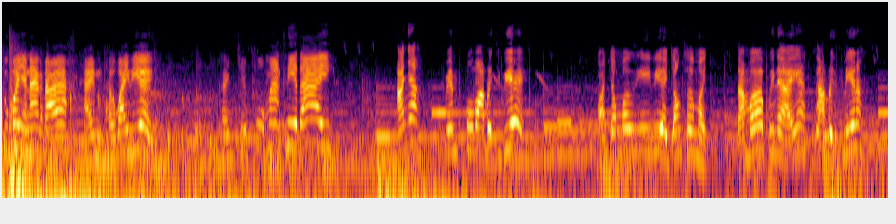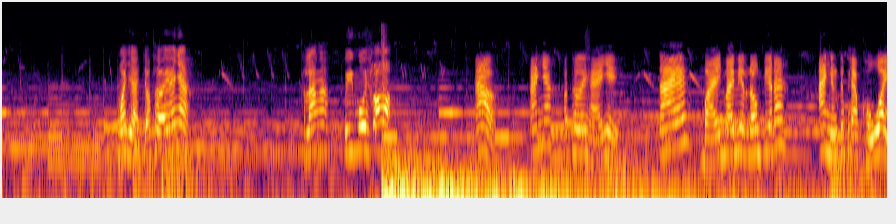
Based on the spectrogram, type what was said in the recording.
ទោះបីយ៉ាងណាក៏ដោយហើយមិនត្រូវវាយវាទេឃើញជាពួកម៉ាក់គ្នាដែរអញណាគ្មានពូមកដូចជាវាទេបើចង់មើលងាយវាចង់ធ្វើម៉េចតាមមើលពីនេះឯងតាមដូចគ្នាហ្នឹងមកយ៉ាចង់ធ្វើអីអញណាខ្លាំងណាពីមួយហោះអើអញណាអត់ ធ្វើឲ្យហែងទេតែបើឯងវាយវាម្ដងទៀតណាអញនឹងទៅប្រាប់គ្រូហើយ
